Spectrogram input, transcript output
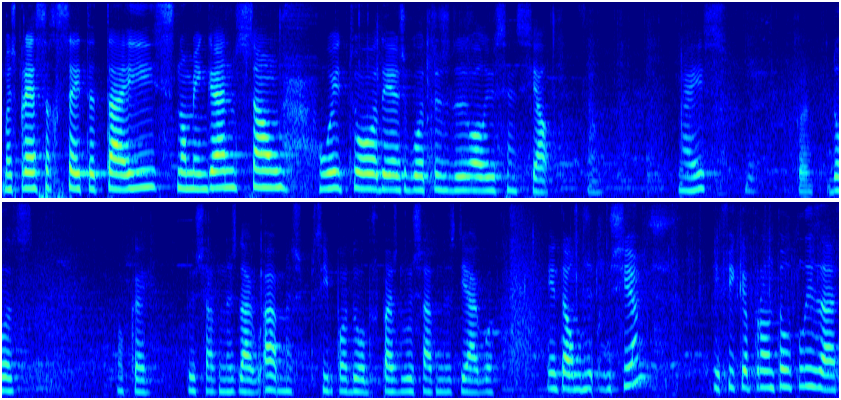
Mas para essa receita está aí, se não me engano, são 8 ou 10 gotas de óleo essencial. São. Não é isso? 12. Ok, duas chávenas de água. Ah, mas sim, para o dobro, para as duas chávenas de água. Então me- mexemos e fica pronto a utilizar.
